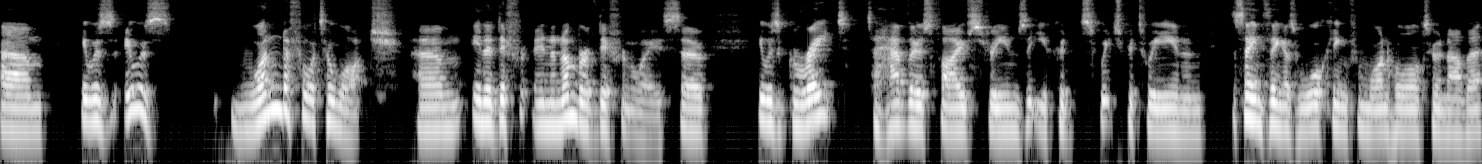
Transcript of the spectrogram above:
Um, it was it was wonderful to watch um, in a different in a number of different ways. So it was great to have those five streams that you could switch between, and the same thing as walking from one hall to another.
